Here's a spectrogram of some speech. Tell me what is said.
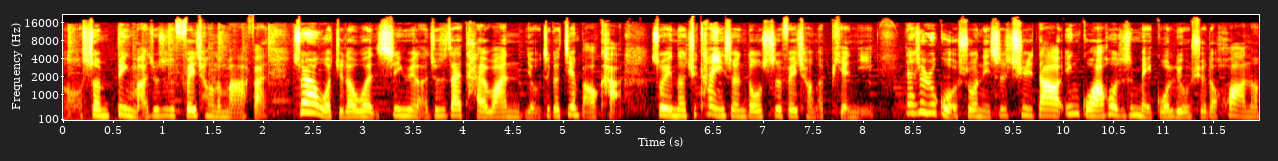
呃生病嘛，就是非常的麻烦。虽然我觉得我很幸运了，就是在台湾有这个健保卡，所以呢去看医生都是非常的便宜。但是如果说你是去到英国啊或者是美国留学的话呢，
